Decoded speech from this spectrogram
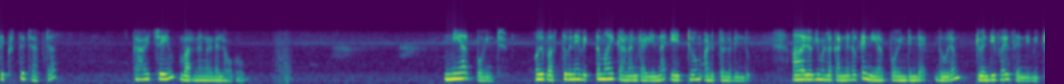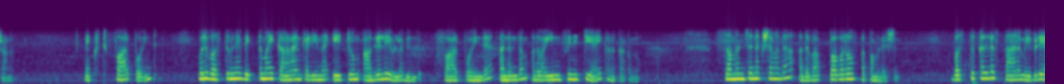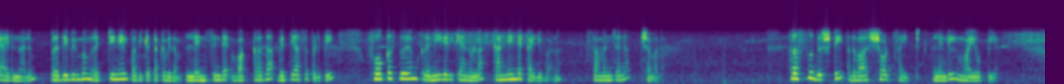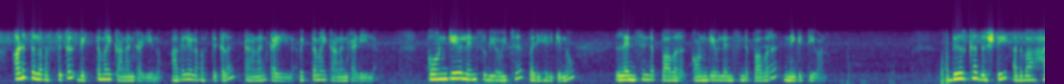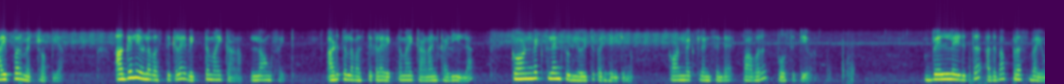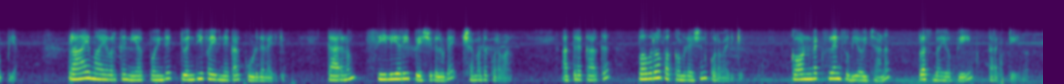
Sixth chapter കാഴ്ചയും വർണങ്ങളുടെ ലോകവും. Near point ഒരു വസ്തുവിനെ വ്യക്തമായി കാണാൻ കഴിയുന്ന ഏറ്റവും അടുത്തുള്ള ബിന്ദു. ആരോഗ്യമുള്ള കണ്ണുകൾക്ക് നിയർ പോയിന്റിന്റെ ദൂരം ട്വന്റി ഫൈവ് സെന്റിമീറ്ററാണ് നെക്സ്റ്റ് ഫാർ പോയിന്റ് ഒരു വസ്തുവിനെ വ്യക്തമായി കാണാൻ കഴിയുന്ന ഏറ്റവും അകലെയുള്ള ബിന്ദു. ഫാർ പോയിന്റ് അനന്തം അഥവാ ഇൻഫിനിറ്റിയായി കണക്കാക്കുന്നു. സമഞ്ജനക്ഷമത അഥവാ പവർ ഓഫ് അക്കോമഡേഷൻ വസ്തുക്കളുടെ സ്ഥാനം എവിടെയായിരുന്നാലും പ്രതിബിംബം റെറ്റിനയിൽ പതിക്കത്തക്ക വിധം ലെൻസിന്റെ വക്രത വ്യത്യാസപ്പെടുത്തി ഫോക്കസ് ദൂരം ക്രമീകരിക്കാനുള്ള കണ്ണിന്റെ കഴിവാണ് സമഞ്ജന ക്ഷമത. ഹ്രസ്വദൃഷ്ടി അഥവാ ഷോർട്ട് സൈറ്റ് അല്ലെങ്കിൽ മയോപ്പിയ അടുത്തുള്ള വസ്തുക്കൾ വ്യക്തമായി കാണാൻ കഴിയുന്നു. അകലെയുള്ള വസ്തുക്കൾ കാണാൻ കഴിയില്ല വ്യക്തമായി കാണാൻ കഴിയില്ല. കോൺകേവ് ലെൻസ് ഉപയോഗിച്ച് പരിഹരിക്കുന്നു. ലെൻസിന്റെ പവർ കോൺകേവ് ലെൻസിന്റെ പവർ നെഗറ്റീവാണ് ദീർഘദൃഷ്ടി അഥവാ ഹൈപ്പർ മെട്രോപ്പിയ അകലെയുള്ള വസ്തുക്കളെ വ്യക്തമായി കാണാം. ലോങ് സൈറ്റ് അടുത്തുള്ള വസ്തുക്കളെ വ്യക്തമായി കാണാൻ കഴിയില്ല. കോൺവെക്സ് ലെൻസ് ഉപയോഗിച്ച് പരിഹരിക്കുന്നു. കോൺവെക്സ് ലെൻസിന്റെ പവർ പോസിറ്റീവാണ് വെള്ളെഴുത്ത് അഥവാ പ്രസ് ബയോപ്പിയ പ്രായമായവർക്ക് നിയർ പോയിന്റ് ട്വന്റി ഫൈവിനേക്കാൾ കൂടുതലായിരിക്കും. കാരണം സീലിയറി പേശികളുടെ ക്ഷമത കുറവാണ്. അത്തരക്കാർക്ക് പവർ ഓഫ് അക്കോമഡേഷൻ കുറവായിരിക്കും. കോൺവെക്സ് ലെൻസ് ഉപയോഗിച്ചാണ് പ്രസ് ബയോപ്പിയയും കറക്റ്റ് ചെയ്യുന്നത്.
